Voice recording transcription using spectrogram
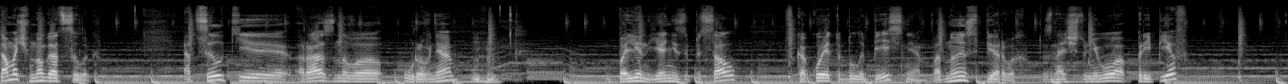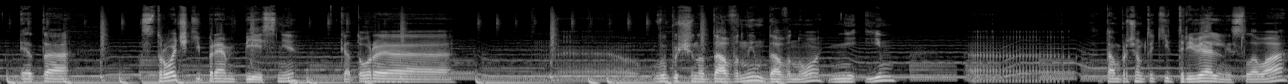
Там очень много отсылок. Отсылки разного уровня. Блин, я не записал, в какой это была песня. В одной из первых. Значит, у него припев — это строчки прям песни, которая э, выпущена давным-давно, не им. Там причем такие тривиальные слова,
